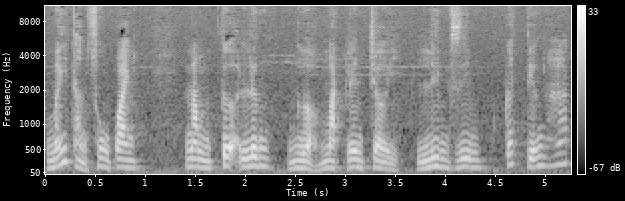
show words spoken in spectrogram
mấy thằng xung quanh, nằm tựa lưng ngửa mặt lên trời, lim dim cất tiếng hát.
